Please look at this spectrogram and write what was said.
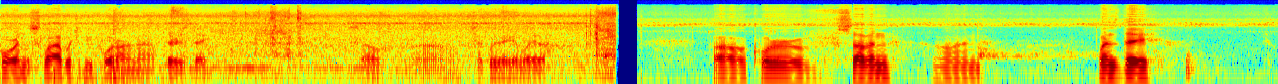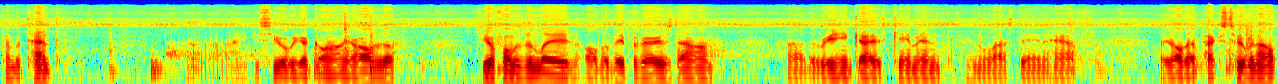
pour in the slab, which will be poured on uh, Thursday. So, uh, check with you later. About quarter of seven on Wednesday, September 10th. Uh, you can see what we got going on here. All the geofoam has been laid, all the vapor barriers down. Uh, the radiant guys came in in the last day and a half, laid all that PEX tubing out.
